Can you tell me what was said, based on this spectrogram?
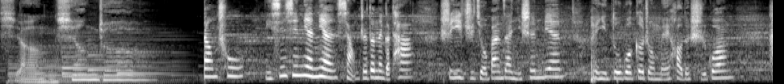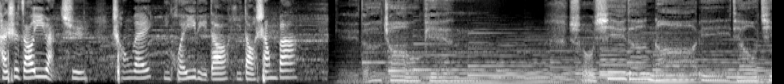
想象着。当初你心心念念想着的那个他，是一直久伴在你身边，陪你度过各种美好的时光，还是早已远去，成为你回忆里的一道伤疤？给的照片，熟悉的那一条街，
